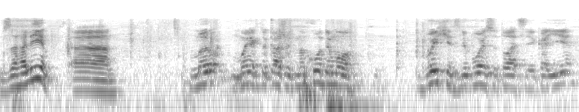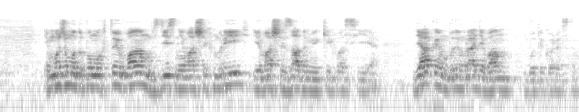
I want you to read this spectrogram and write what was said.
Взагалі, е... ми, ми, як то кажуть, знаходимо вихід з будь-якої ситуації, яка є, і можемо допомогти вам в здійсненні ваших мрій і ваших задумів, які у вас є. Дякуємо, будемо раді вам бути корисними.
